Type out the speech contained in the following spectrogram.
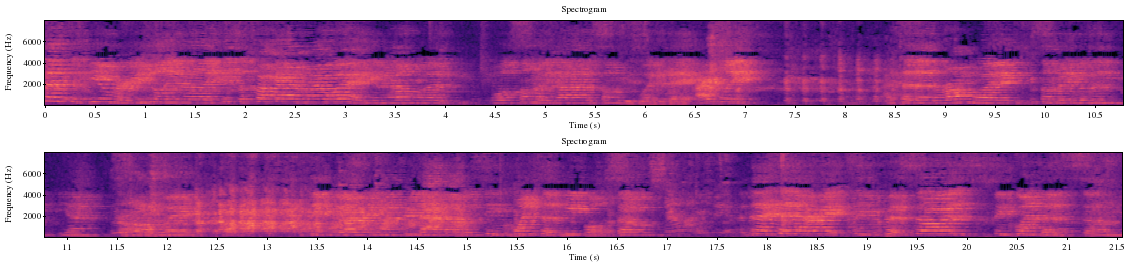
sense of humor. Usually they're like, get the fuck out of my way, you know. But well, somebody got out of somebody's way today. Actually, I said that the wrong way. Somebody was in, yeah, somebody's way. I think we already went through that. That was Cinquenta people. So did I say that right? Cinco Pessoas, Cinquentas. Um.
